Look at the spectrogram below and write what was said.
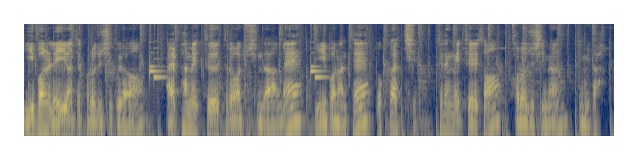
2번 레이어한테 걸어 주시고요. 알파매트 들어가 주신 다음에 2번한테 똑같이 트랙 매트에서 걸어 주시면 됩니다. 자,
